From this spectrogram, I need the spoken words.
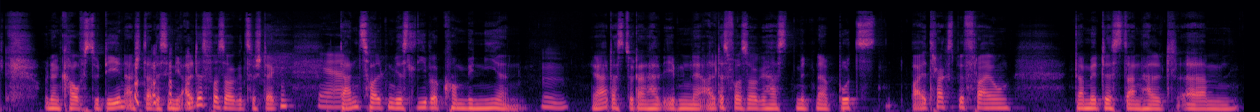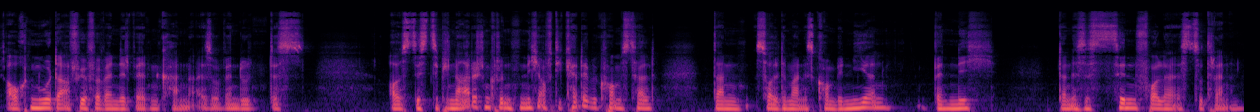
und dann kaufst du den, anstatt es in die Altersvorsorge zu stecken, Ja. dann sollten wir es lieber kombinieren. Hm. Ja, dass du dann halt eben eine Altersvorsorge hast mit einer Butz-Beitragsbefreiung, damit es dann halt ähm, auch nur dafür verwendet werden kann. Also wenn du das aus disziplinarischen Gründen nicht auf die Kette bekommst halt, dann sollte man es kombinieren. Wenn nicht, dann ist es sinnvoller, es zu trennen.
